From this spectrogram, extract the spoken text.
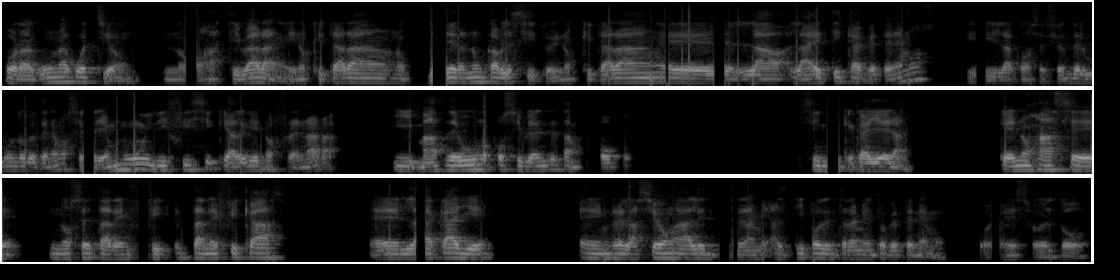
por alguna cuestión, nos activaran y nos quitaran, nos dieran un cablecito y nos quitaran eh, la, la, ética que tenemos y la concepción del mundo que tenemos, sería muy difícil que alguien nos frenara. Y más de uno posiblemente tampoco, sin que cayeran. ¿Qué nos hace no ser tan, tan eficaz en la calle en relación al, al tipo de entrenamiento que tenemos. Pues eso, el do.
